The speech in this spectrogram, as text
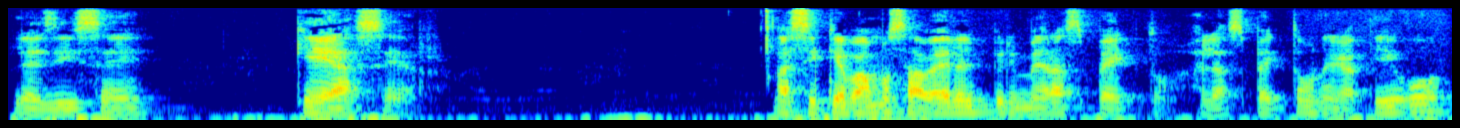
les dice qué hacer. Así que vamos a ver el primer aspecto, el aspecto negativo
